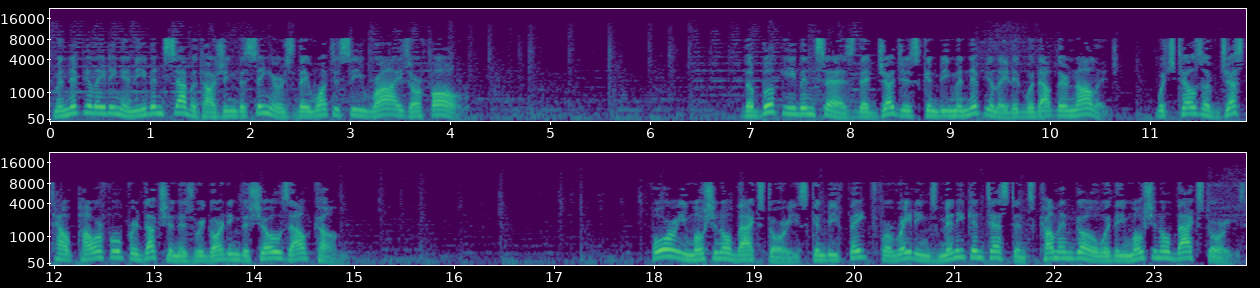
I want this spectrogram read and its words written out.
manipulating and even sabotaging the singers they want to see rise or fall. The book even says that judges can be manipulated without their knowledge, which tells of just how powerful production is regarding the show's outcome. Four emotional backstories can be faked for ratings Many contestants come and go with emotional backstories,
